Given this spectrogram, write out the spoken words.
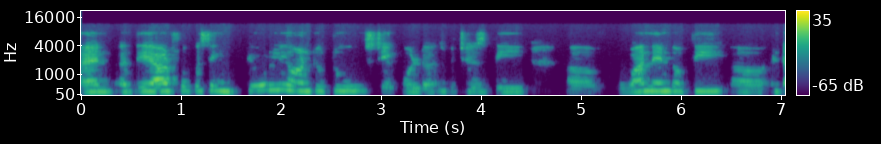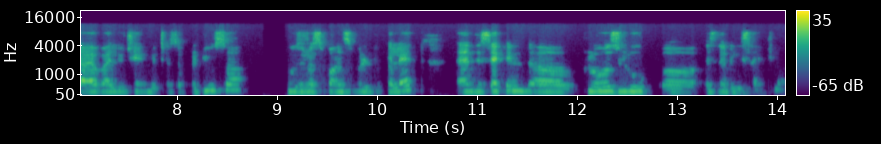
And uh, they are focusing purely onto two stakeholders, which is the uh, one end of the uh, entire value chain, which is a producer who's responsible to collect, and the second uh, closed loop uh, is the recycler.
